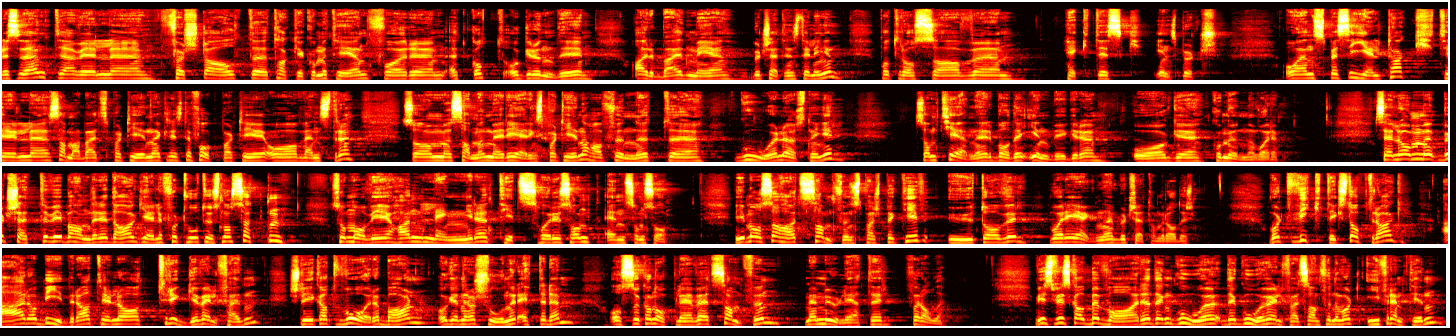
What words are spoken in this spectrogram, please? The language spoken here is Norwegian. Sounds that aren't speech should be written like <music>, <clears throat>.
President, Jeg vil eh, først av alt eh, takke komiteen for eh, et godt og grundig arbeid med budsjettinnstillingen, på tross av hektisk innspurt. Og en spesiell takk til samarbeidspartiene Kristelig Folkeparti og Venstre, som sammen med regjeringspartiene har funnet gode løsninger som tjener både innbyggere og kommunene våre. Selv om budsjettet vi behandler i dag, gjelder for 2017, må vi ha en lengre tidshorisont enn som så. Vi må også ha et samfunnsperspektiv utover våre egne budsjettområder. Vårt viktigste oppdrag er å bidra til å trygge velferden, slik at våre barn og generasjoner etter dem også kan oppleve et samfunn med muligheter for alle. Hvis vi skal bevare det gode velferdssamfunnet vårt i fremtiden,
